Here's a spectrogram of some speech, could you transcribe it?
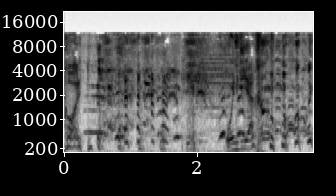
Gol. Un día como hoy.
